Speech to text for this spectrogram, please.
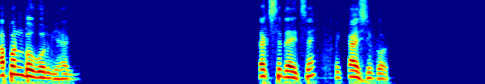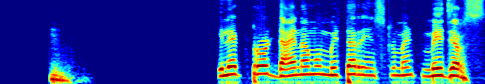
आपण बघून घ्या एकदा. लक्ष द्यायचंय मी काय शिकवतो? Electrodynamometer instrument measures.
